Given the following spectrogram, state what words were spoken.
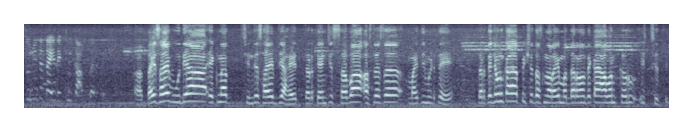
सुनीताताई देखील काम करते ताई साहेब उद्या एकनाथ शिंदे साहेब जे आहेत तर त्यांची सभा असल्याचं माहिती मिळते. तर त्याच्याकडून काय अपेक्षित असणार आहे? मतदारांना ते काय आवाहन करू इच्छितील?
